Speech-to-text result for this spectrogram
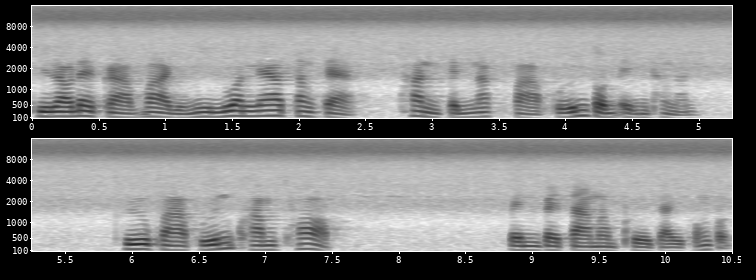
ที่เราได้กราบว่าอยู่นี้ล้วนแล้วตั้งแต่ท่านเป็นนักฝ่าฝืนตนเองทั้งนั้น คือฝ่าฝืนความชอบ เป็นไปตามอำเภอใจของตน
